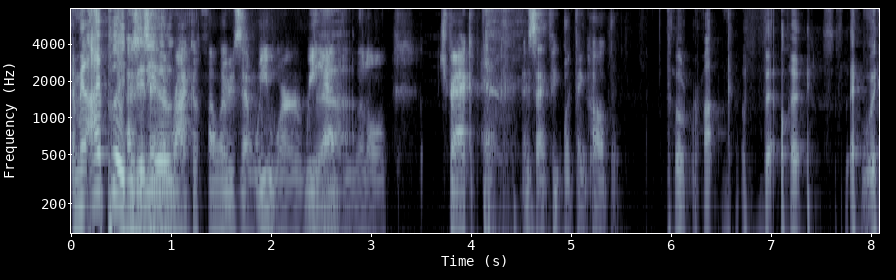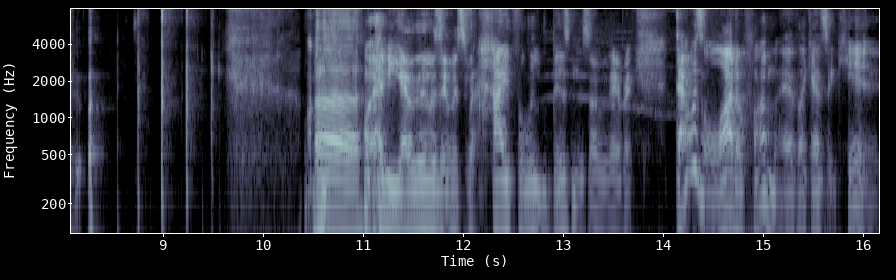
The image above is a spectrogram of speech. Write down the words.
I mean, I played I gonna say video. the Rockefellers that we were, we Yeah. had the little track pad, is I think what they called it. The Rockefellers. Wait, what? uh, I mean, yeah, it was it was highfalutin business over there, but that was a lot of fun. Like as a kid,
